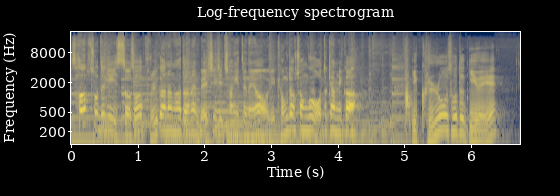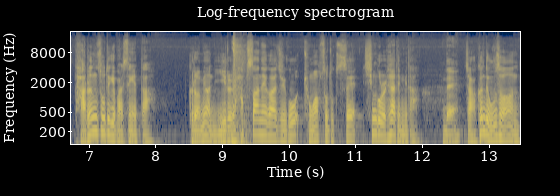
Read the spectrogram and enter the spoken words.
사업 소득이 있어서 불가능하다는 메시지 창이 뜨네요. 이 경정 청구 어떻게 합니까? 이 근로소득 이외에 다른 소득이 발생했다. 그러면 이를 합산해 가지고 종합소득세 신고를 해야 됩니다. 네. 자, 근데 우선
